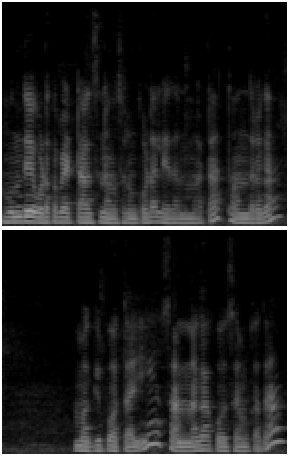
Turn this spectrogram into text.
ముందే ఉడకబెట్టాల్సిన అవసరం కూడా లేదనమాట తొందరగా మగ్గిపోతాయి. సన్నగా కోసాం కదా.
